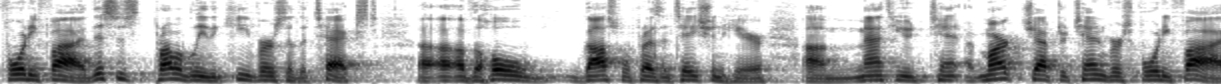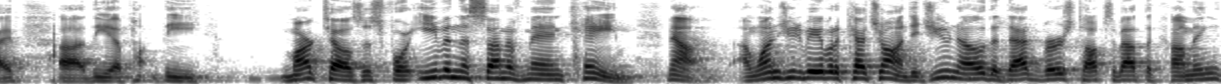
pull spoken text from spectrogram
45, this is probably the key verse of the text. Uh, of the whole gospel presentation here, um, Matthew 10, Mark chapter 10, verse 45, uh, the, uh, the Mark tells us, For even the Son of Man came. Now, I wanted you to be able to catch on. Did you know that that verse talks about the coming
